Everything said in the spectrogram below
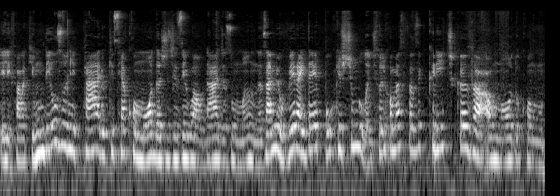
ele fala que um Deus unitário que se acomoda às desigualdades humanas. A meu ver, a ideia é pouco estimulante. Então ele começa a fazer críticas ao modo como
